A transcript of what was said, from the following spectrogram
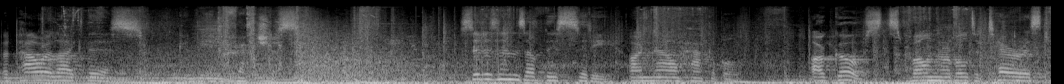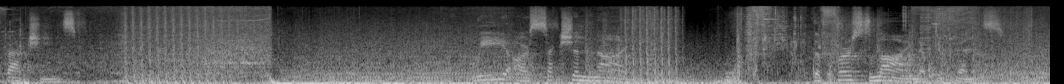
But power like this can be infectious. Citizens of this city are now hackable. Our ghosts vulnerable to terrorist factions. We are Section 9. The first line of defense.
